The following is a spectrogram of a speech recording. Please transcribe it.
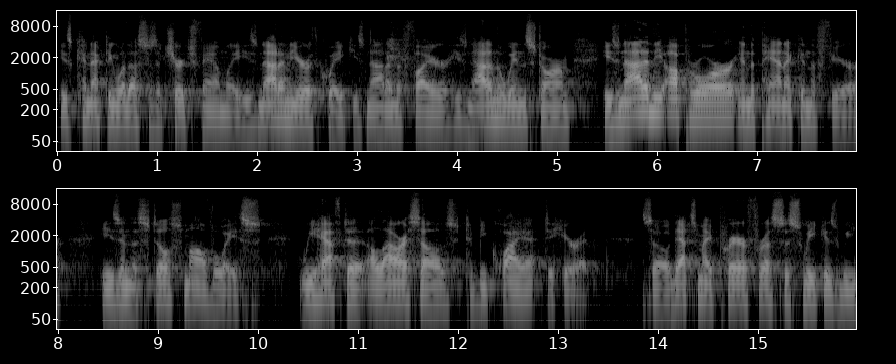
He's connecting with us as a church family. He's not in the earthquake. He's not in the fire. He's not in the windstorm. He's not in the uproar and the panic and the fear. He's in the still small voice. We have to allow ourselves to be quiet to hear it. So that's my prayer for us this week is we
